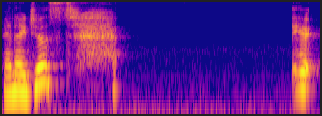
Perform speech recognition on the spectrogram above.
And I just it,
